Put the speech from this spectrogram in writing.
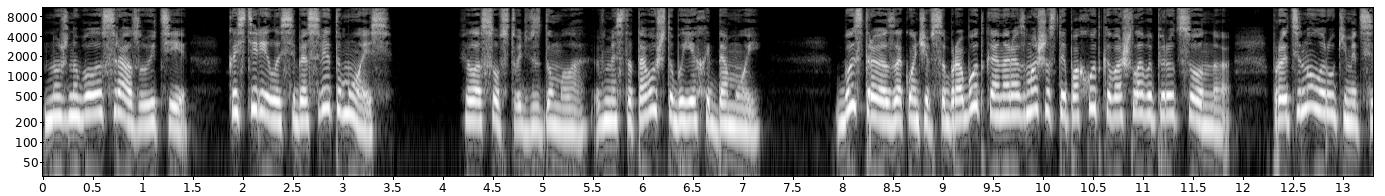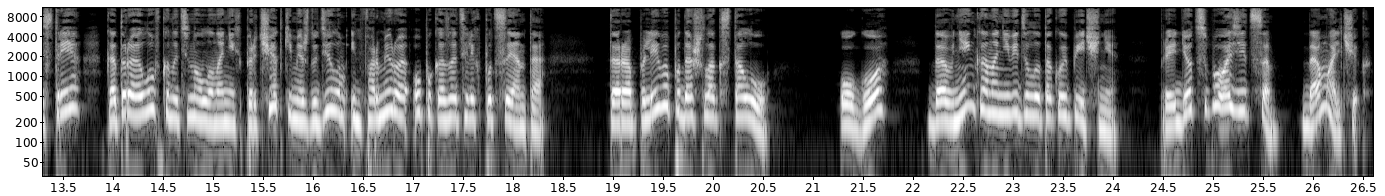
нужно было сразу уйти. Костерила себя Света, моясь. Философствовать вздумала, вместо того, чтобы ехать домой. Быстро закончив с обработкой, она размашистой походкой вошла в операционную, протянула руки медсестре, которая ловко натянула на них перчатки, между делом информируя о показателях пациента. Торопливо подошла к столу. Ого, давненько она не видела такой печени. Придется повозиться, да, мальчик?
